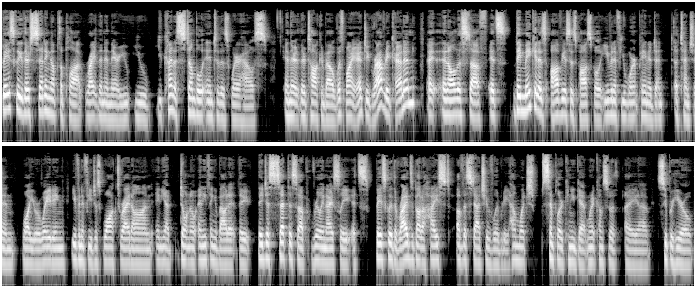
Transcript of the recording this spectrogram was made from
basically, they're setting up the plot right then and there. You you you kind of stumble into this warehouse, and they're they're talking about with my anti gravity cannon and all this stuff. It's they make it as obvious as possible, even if you weren't paying atten- attention while you were waiting, even if you just walked right on and yet don't know anything about it. They they just set this up really nicely. It's basically the ride's about a heist of the Statue of Liberty. How much simpler can you get when it comes to a, a uh, superhero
